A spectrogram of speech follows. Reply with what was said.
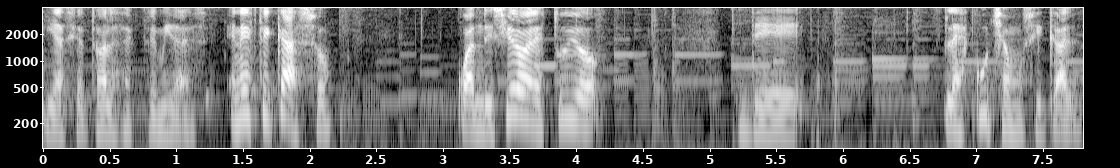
y hacia todas las extremidades. En este caso, cuando hicieron el estudio de la escucha musical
